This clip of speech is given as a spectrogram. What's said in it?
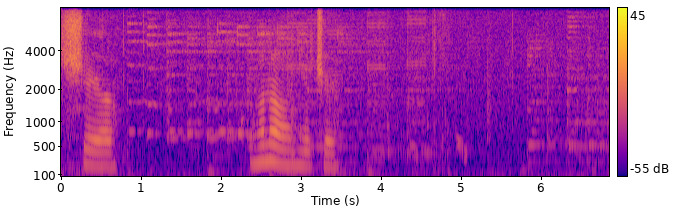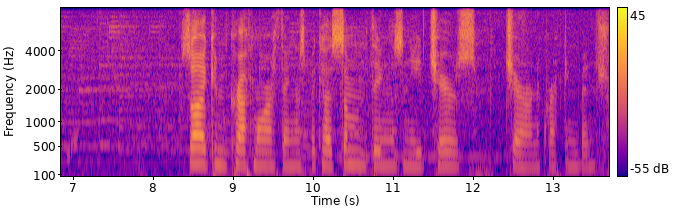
chair. I'm gonna need a chair. So I can craft more things because some things need chairs, chair and a crafting bench.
